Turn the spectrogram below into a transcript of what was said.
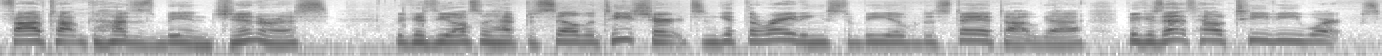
five top guys is being generous because you also have to sell the t-shirts and get the ratings to be able to stay a top guy because that's how TV works.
